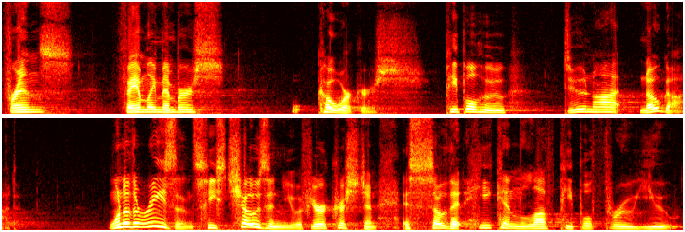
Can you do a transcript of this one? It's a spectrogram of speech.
friends, family members, coworkers, people who do not know God. One of the reasons He's chosen you, if you're a Christian, is so that He can love people through you,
